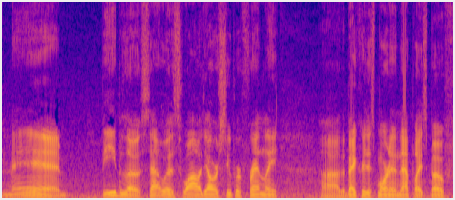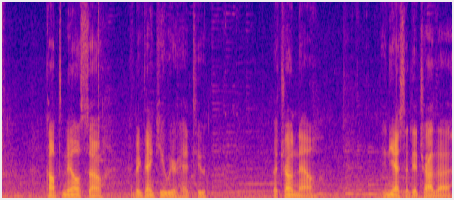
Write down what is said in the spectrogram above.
Man, Byblos, that was wild. Y'all were super friendly. Uh, the bakery this morning and that place both comped the meal, so a big thank you. We are head to Batroun now. And yes, I did try the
